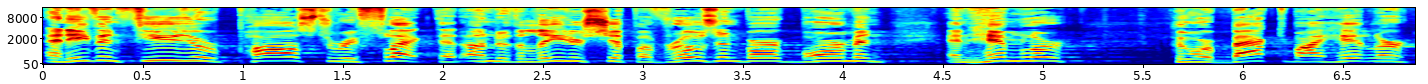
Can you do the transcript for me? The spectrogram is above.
And even fewer paused to reflect that under the leadership of Rosenberg, Bormann, and Himmler, who were backed by Hitler,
